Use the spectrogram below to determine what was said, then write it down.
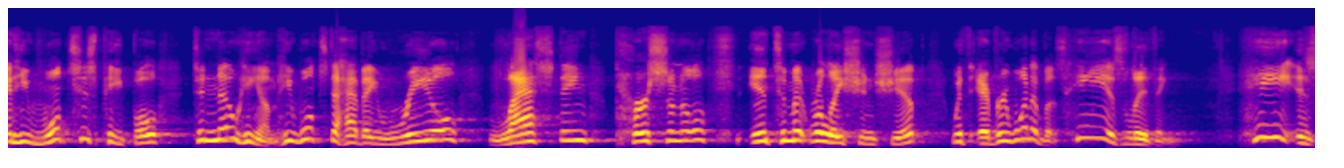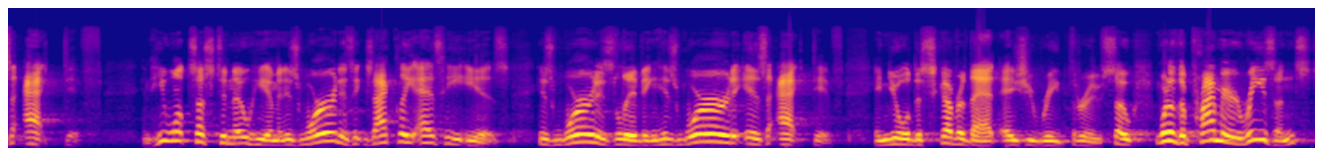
and He wants His people to know Him. He wants to have a real, lasting, personal, intimate relationship with every one of us. He is living, He is active. And he wants us to know him, and his word is exactly as he is. His word is living, his word is active, and you will discover that as you read through. So, one of the primary reasons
